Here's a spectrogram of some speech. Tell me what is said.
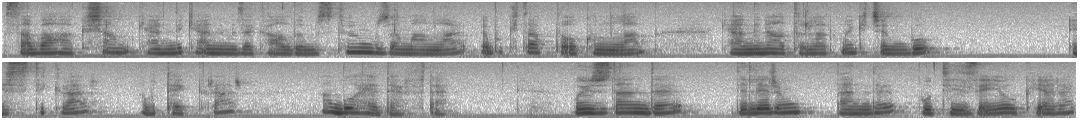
sabah akşam kendi kendimize kaldığımız tüm bu zamanlar ve bu kitapta okunulan kendini hatırlatmak için bu istikrar, bu tekrar bu hedefte. Bu yüzden de dilerim ben de bu dizeyi okuyarak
